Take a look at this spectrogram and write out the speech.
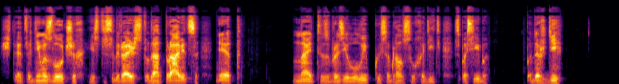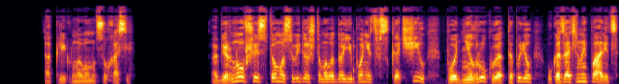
Считается одним из лучших, если ты собираешься туда отправиться. — Нет. Найт изобразил улыбку и собрался уходить. — Спасибо. — Подожди. — окликнул его Мацухаси. Обернувшись, Томас увидел, что молодой японец вскочил, поднял руку и оттопырил указательный палец.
